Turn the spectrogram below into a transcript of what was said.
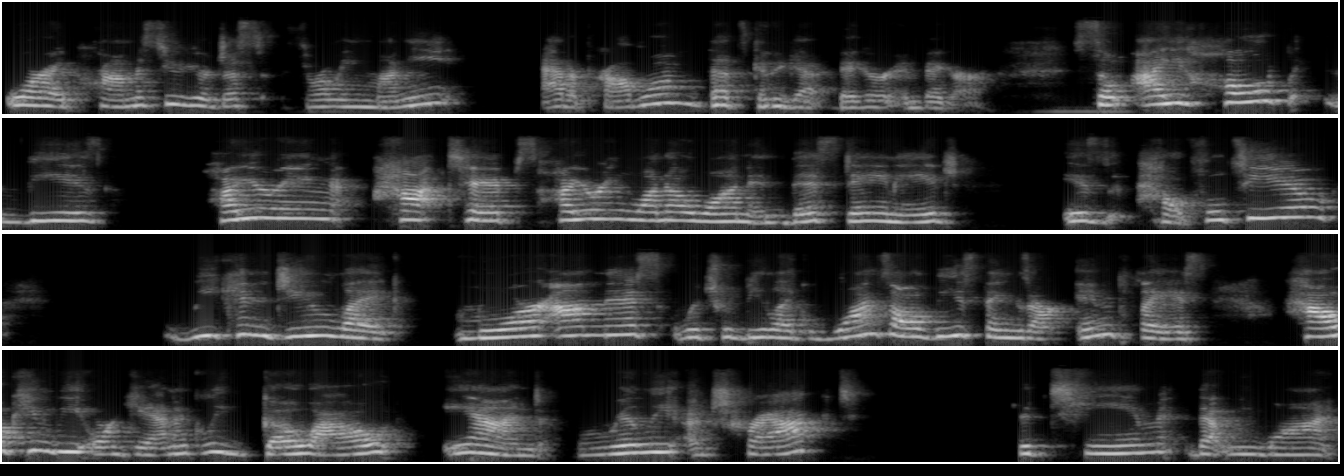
Or I promise you, you're just throwing money at a problem that's going to get bigger and bigger. So I hope these hiring hot tips, hiring 101 in this day and age is helpful to you. We can do like more on this, which would be like once all these things are in place, how can we organically go out and really attract the team that we want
